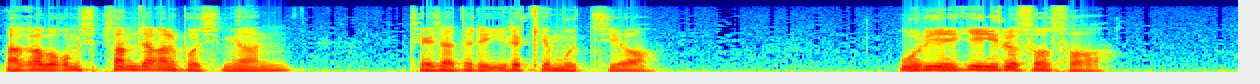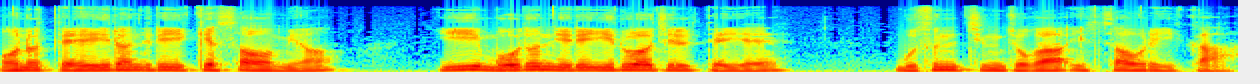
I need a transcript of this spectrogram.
마가복음 13장을 보시면 제자들이 이렇게 묻지요. 우리에게 이르소서 어느 때에 이런 일이 있겠사오며 이 모든 일이 이루어질 때에 무슨 징조가 있사오리이까?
